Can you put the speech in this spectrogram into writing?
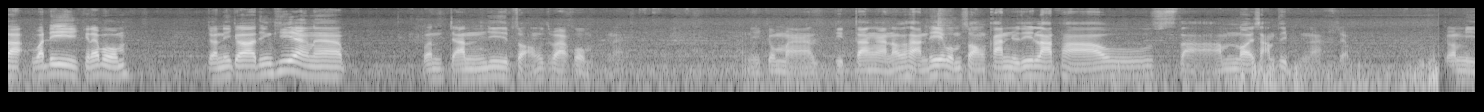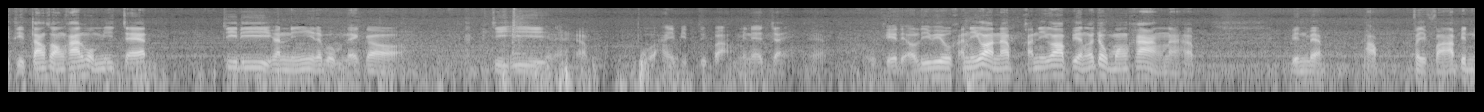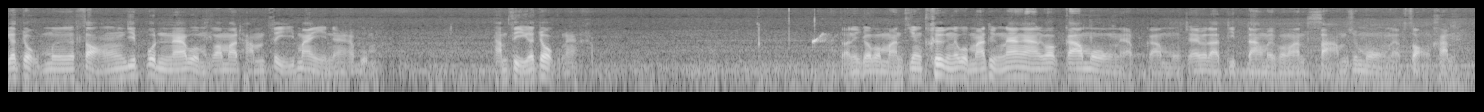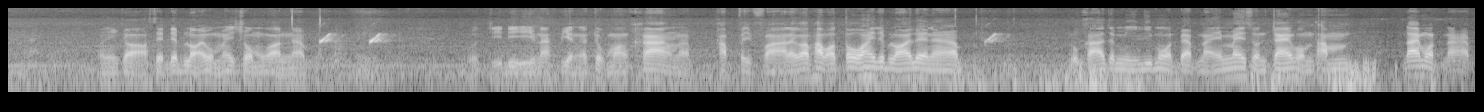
สวัสดีครับผม ตอนนี้ก็ทิ้งเที่ยงนะครับวันจันทร์ 22พฤษภาคมนะอันนี้ก็มาติดตั้งงานนอกสถานที่ผมสองคันอยู่ที่ลาดพร้าว330 นะครับ ก็มีติดตั้งสองคันผมมีแจ๊ส GD คันนี้นะผมแล้วก็ GE นะครับว่าให้ผิดหรือเปล่าไม่แน่ใจนะโอเค เดี๋ยวรีวิวคันนี้ก่อนนะครับ คันนี้ก็เปลี่ยนกระจกมองข้างนะครับ เป็นแบบพับ ไฟฟ้าเป็นกระจกมือสองญี่ปุ่นนะครับผมก็มาทำสีใหม่นะครับผมทำสีกระจกนะครับ ตอนนี้ก็ประมาณเที่ยงครึ่งนะผมมาถึงหน้างานก็เก้าโมงนะครับเก้าโมงใช้เวลาติดตั้งไปประมาณสามชั่วโมงนะครับสองคันตอนนี้ก็เสร็จเรียบร้อยผมให้ชมก่อนนะครับตัวจีดีนะเปลี่ยนกระจกมองข้างนะครับพับไฟฟ้าแล้วก็พับออโต้ให้เรียบร้อยเลยนะครับ ลูกค้าจะมีรีโมทแบบไหนไม่สนใจผมทำ ได้หมดนะครับ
